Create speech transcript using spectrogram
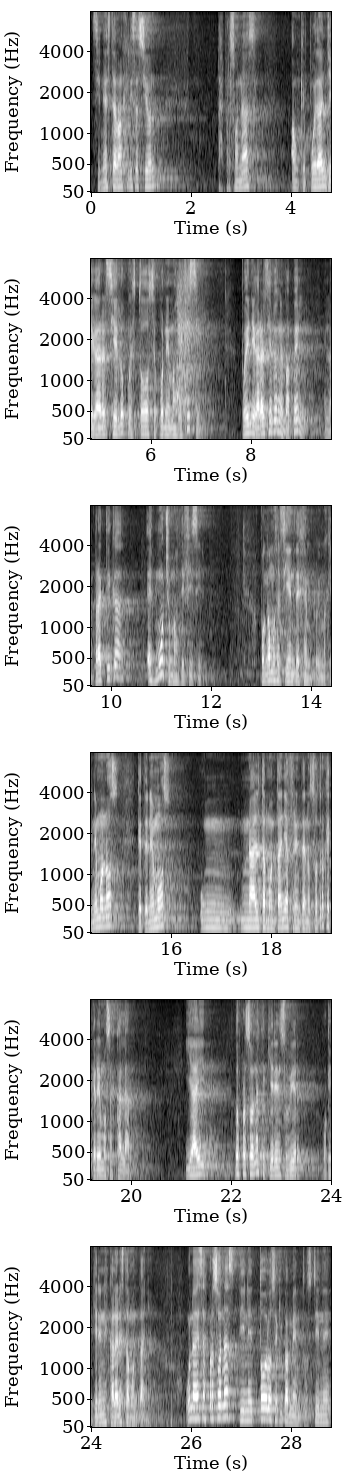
Sin esta evangelización, las personas aunque puedan llegar al cielo, pues todo se pone más difícil. Pueden llegar al cielo en el papel, en la práctica es mucho más difícil. Pongamos el siguiente ejemplo. Imaginémonos que tenemos una alta montaña frente a nosotros que queremos escalar. Y hay dos personas que quieren subir o que quieren escalar esta montaña. Una de esas personas tiene todos los equipamientos, tiene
